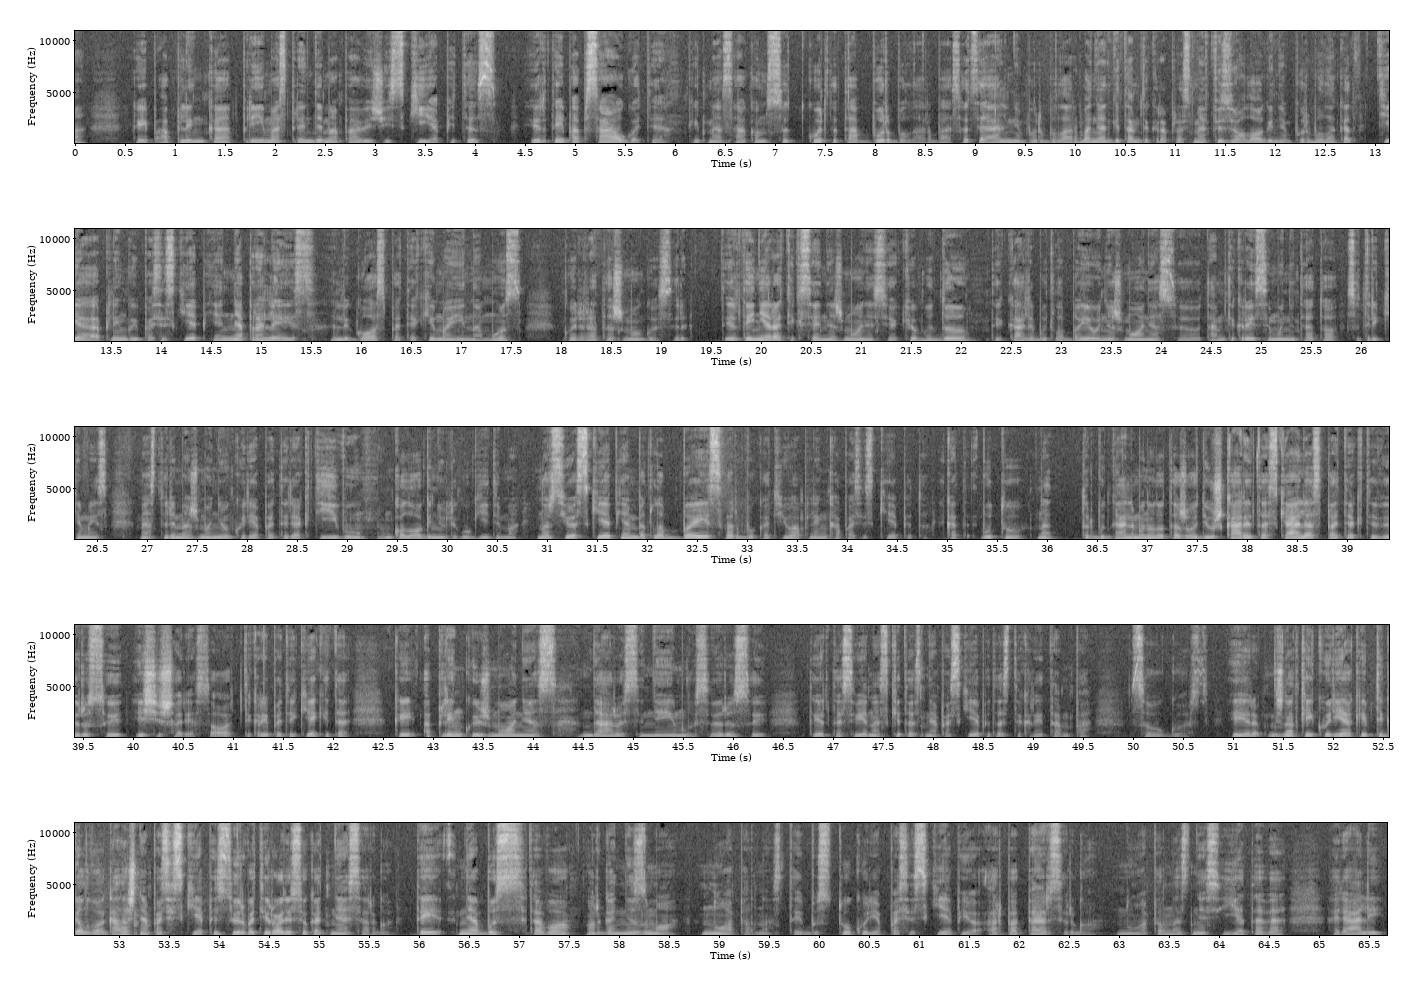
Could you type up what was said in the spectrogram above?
kaip aplinka priima sprendimą, pavyzdžiui, skiepytis ir taip apsaugoti, kaip mes sakom, sukurti tą burbulą arba socialinį burbulą arba netgi tam tikrą prasme fiziologinį burbulą, kad tie aplinkui pasiskiepyje nepraleis lygos patekimą į namus, kur yra tas žmogus. Ir Ir tai nėra tik seni žmonės, jokių būdų, tai gali būti labai jauni žmonės su tam tikrais imuniteto sutrikimais. Mes turime žmonių, kurie patiria aktyvų onkologinių lygų gydimą. Nors juos skiepijam, bet labai svarbu, kad jų aplinka pasiskiepytų. Kad būtų, na, turbūt galima naudoti tą žodį užkarytas kelias patekti virusui iš išorės. O tikrai patikėkite, kai aplinkui žmonės darosi neimlus virusui, tai ir tas vienas kitas nepaskiepytas tikrai tampa saugus. Ir žinot, kai kurie kaip tik galvoja, gal aš nepasiskiepysiu ir va įrodysiu, kad nesergu. Tai nebus tavo organizmo nuopelnas, tai bus tų, kurie pasiskiepijo arba persirgo nuopelnas, nes jie tave realiai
